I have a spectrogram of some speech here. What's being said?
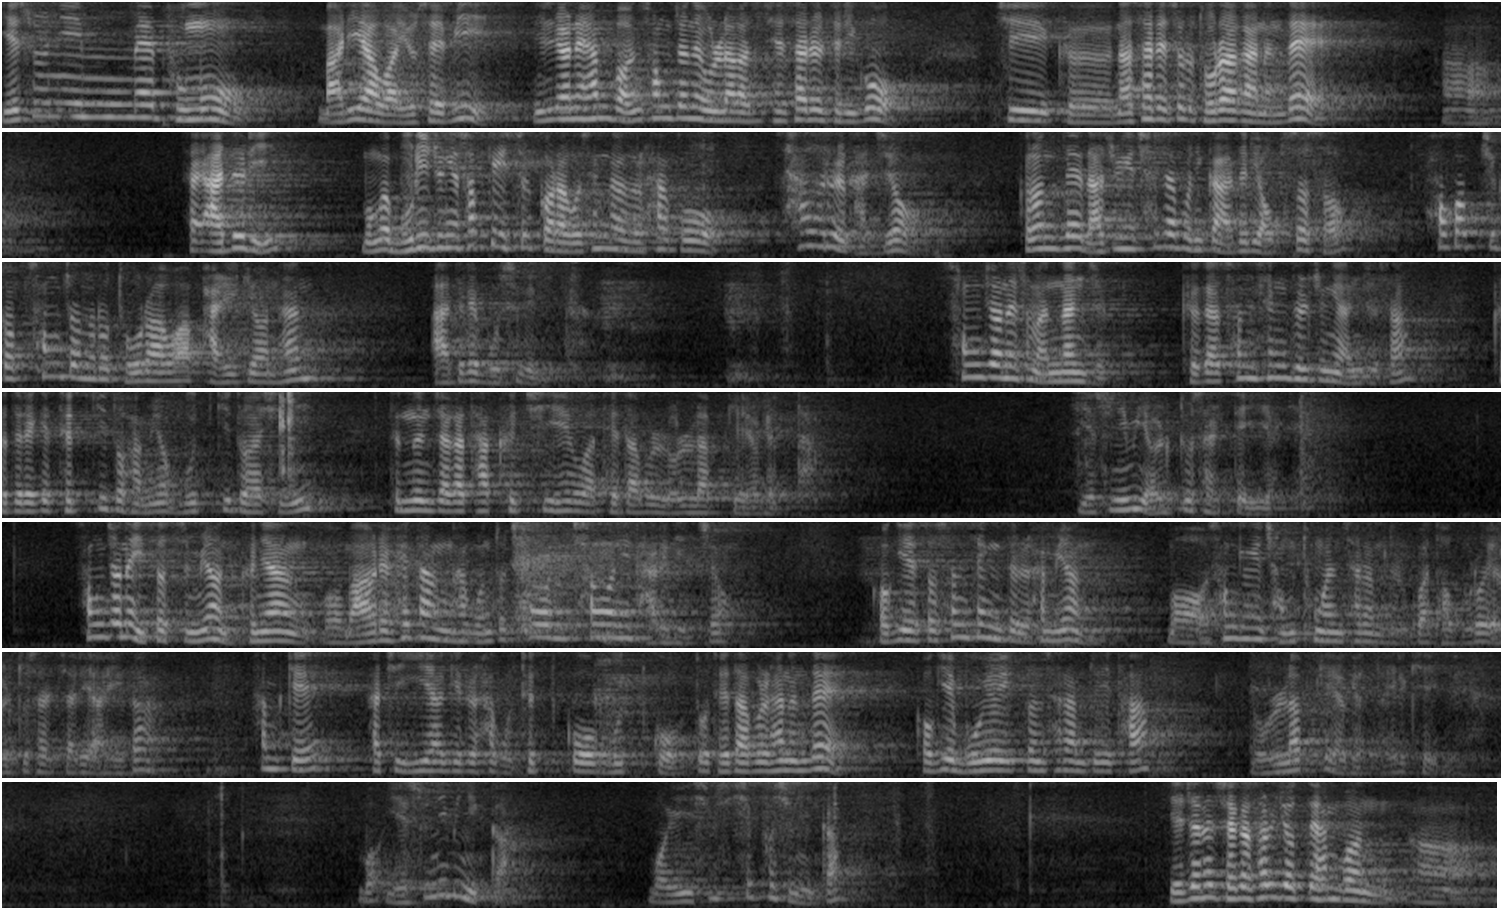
예수님의 부모 마리아와 요셉이 1년에 한 번 성전에 올라가서 제사를 드리고 그 나사렛으로 돌아가는데 어, 아들이 뭔가 무리 중에 섞여 있을 거라고 생각을 하고 사흘을 가죠. 그런데 나중에 찾아보니까 아들이 없어서 허겁지겁 성전으로 돌아와 발견한 아들의 모습입니다. 성전에서 만난 즉, 그가 선생들 중에 앉으사 그들에게 듣기도 하며 묻기도 하시니 듣는 자가 다 그 지혜와 대답을 놀랍게 여겼다. 예수님이 12살 때 이야기예요. 성전에 있었으면 그냥 뭐 마을의 회당하고는 또 차원, 차원이 다르겠죠. 거기에서 선생들 하면 뭐 성경에 정통한 사람들과 더불어 12살짜리 아이가 함께 같이 이야기를 하고 듣고 묻고 또 대답을 하는데 거기에 모여있던 사람들이 다 놀랍게 여겼다. 이렇게 얘기를 해요. 뭐 예수님이니까 뭐 싶으십니까? 예전에 제가 설교 때 한번 어,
